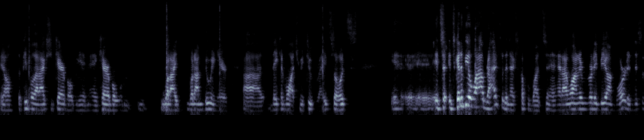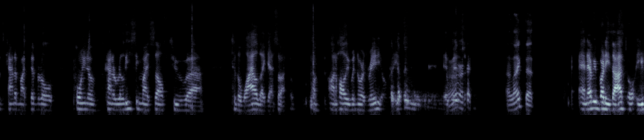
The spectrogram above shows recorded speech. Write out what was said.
you know the people that actually care about me and, and care about what I what I'm doing here, uh, they can watch me too, right? So it's it's it's going to be a wild ride for the next couple months, and I want everybody to be on board. And this is kind of my pivotal point of kind of releasing myself to uh, to the wild, I guess, on on Hollywood North Radio, right? Was, right. I like that. And everybody's asked, oh, you,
